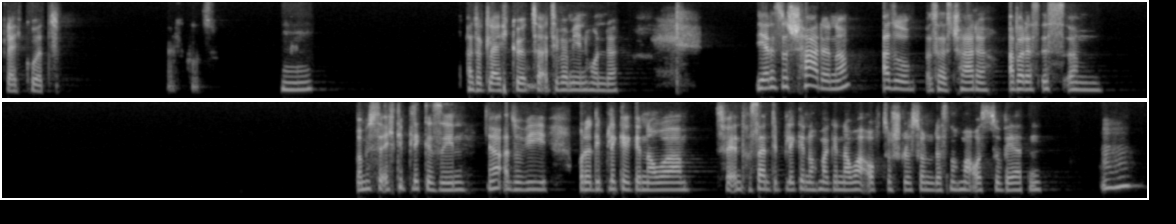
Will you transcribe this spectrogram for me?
Gleich kurz. Gleich kurz. Mhm. Also gleich kürzer als die Familienhunde. Ja, das ist schade, ne? Also, was heißt schade? Aber das ist, ähm, man müsste echt die Blicke sehen, ja, also wie, oder die Blicke genauer, es wäre interessant, die Blicke nochmal genauer aufzuschlüsseln und das nochmal auszuwerten. Mhm.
